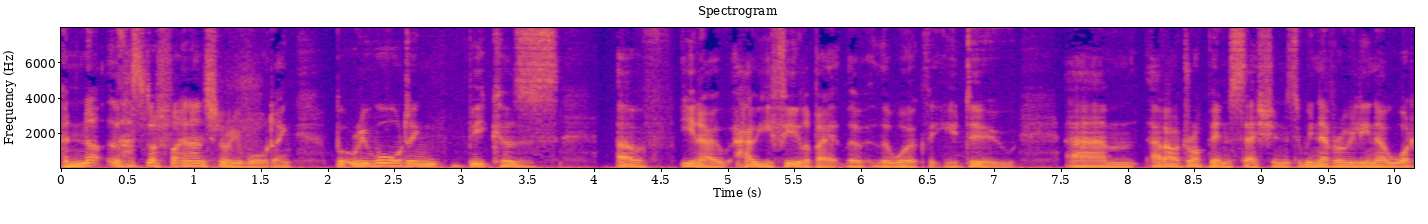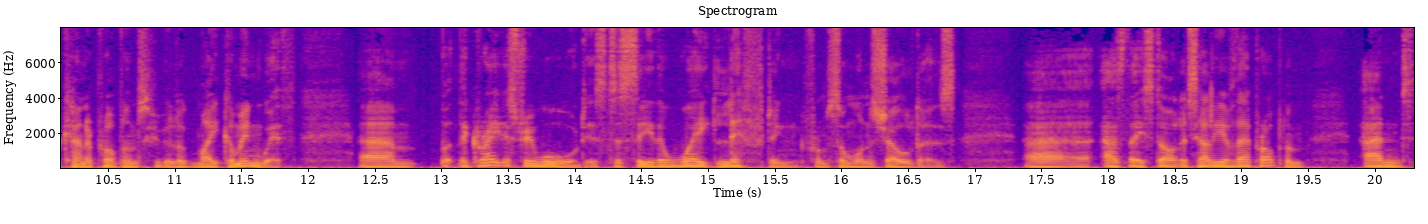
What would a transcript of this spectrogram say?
and not that's not financially rewarding, but rewarding because of you know how you feel about the the work that you do. Um, at our drop-in sessions, we never really know what kind of problems people might come in with. Um, but the greatest reward is to see the weight lifting from someone's shoulders uh, as they start to tell you of their problem. And,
